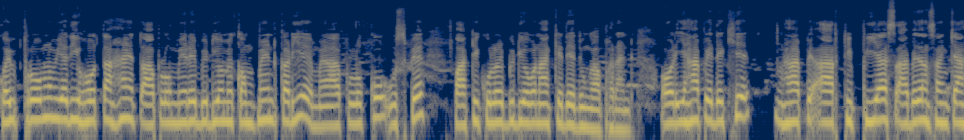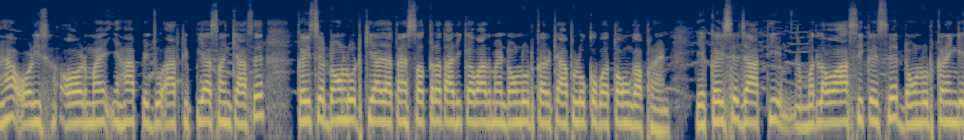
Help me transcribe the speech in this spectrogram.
कोई प्रॉब्लम यदि होता है तो आप लोग मेरे वीडियो में कमेंट करिए, मैं आप लोग को उस पर पार्टिकुलर वीडियो बना के दे दूँगा फ्रेंड और यहाँ पे देखिए यहाँ पे आर टी पी एस आवेदन संख्या है और इस, और मैं यहाँ पे जो आर टी पी एस संख्या से कैसे डाउनलोड किया जाता है, सत्रह तारीख के बाद मैं डाउनलोड करके आप लोग को बताऊँगा फ्रेंड ये कैसे जाती मतलब आवासी कैसे डाउनलोड करेंगे?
